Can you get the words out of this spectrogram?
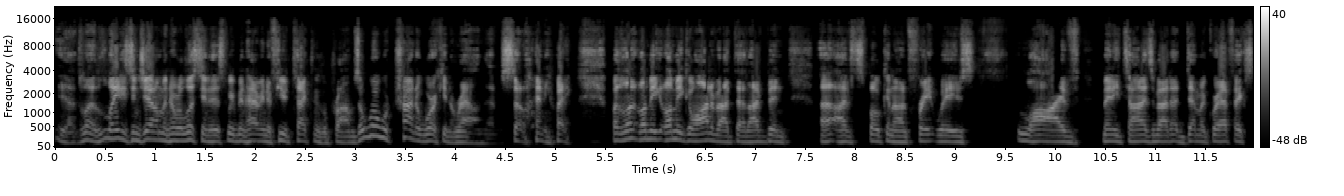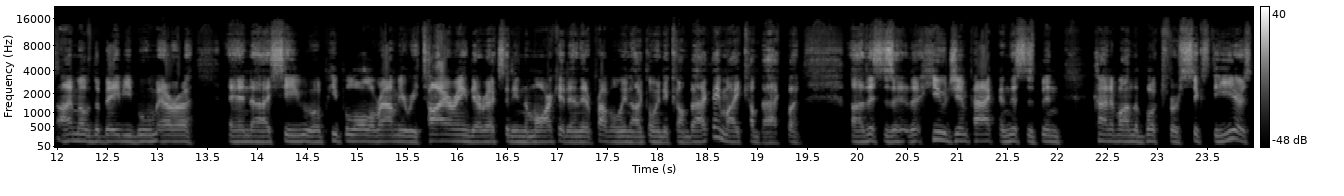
Yeah, ladies and gentlemen who are listening to this, we've been having a few technical problems, and we're, we're trying to working around them. So anyway, but let, let me let me go on about that. I've been uh, I've spoken on FreightWaves live many times about demographics. I'm of the baby boom era and I see well, people all around me retiring. They're exiting the market, and they're probably not going to come back. They might come back, but uh, this is a, a, huge impact, and this has been kind of on the book for 60 years.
